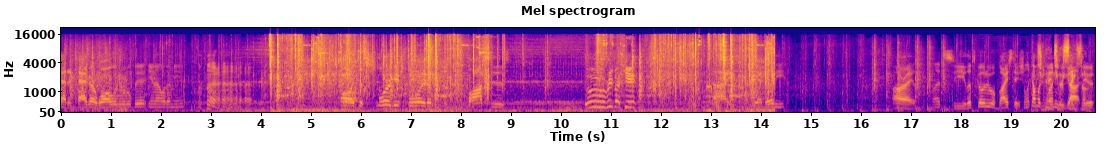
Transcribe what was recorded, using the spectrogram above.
Had to tag our wall a little bit, you know what I mean? oh, it's a smorgasbord of just boxes. Ooh, revive kit. Nice. Yeah, buddy. Alright, let's see. Let's go to a buy station. Look how We much money we got, zone. dude.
